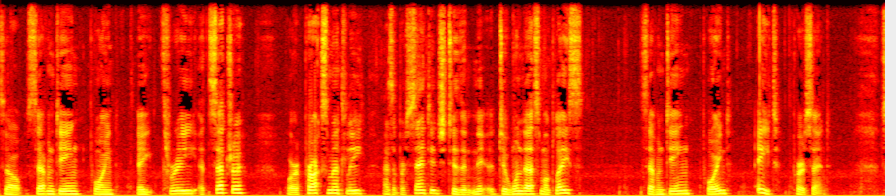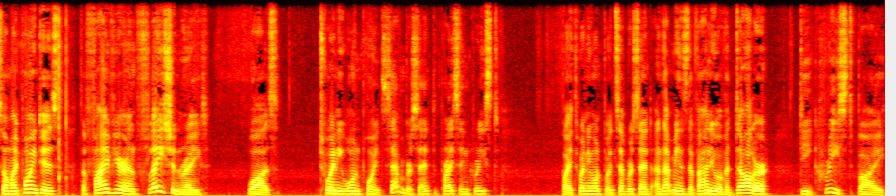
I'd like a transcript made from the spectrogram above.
So 17.83 etc. or approximately as a percentage to the to one decimal place 17.8 percent. So my point is the five-year inflation rate was 21.7 percent. The price increased by 21.7 percent, and that means the value of a dollar decreased by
